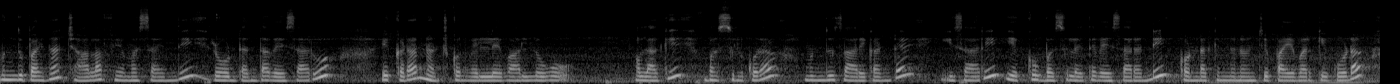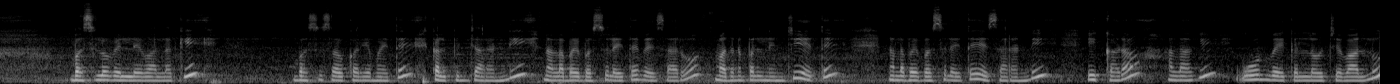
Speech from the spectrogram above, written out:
ముందు పైన చాలా ఫేమస్ అయింది. రోడ్ అంతా వేశారు. ఇక్కడ నడుచుకొని వెళ్ళే వాళ్ళు అలాగే బస్సులు కూడా ముందుసారి కంటే ఈసారి ఎక్కువ బస్సులు అయితే వేశారండి. కొండ కింద నుంచి పై వరకు కూడా బస్సులో వెళ్ళే వాళ్ళకి బస్సు సౌకర్యం అయితే కల్పించారండి. నలభై బస్సులు అయితే వేశారు. మదనపల్లి నుంచి అయితే నలభై బస్సులు అయితే వేశారండి. ఇక్కడ అలాగే ఓన్ వెహికల్లో వచ్చే వాళ్ళు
